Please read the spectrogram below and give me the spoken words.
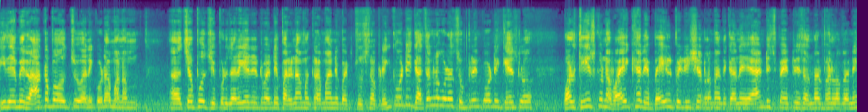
ఇదేమీ రాకపోవచ్చు అని కూడా మనం చెప్పొచ్చు. ఇప్పుడు జరిగేటటువంటి పరిణామ క్రమాన్ని బట్టి చూసినప్పుడు ఇంకోటి గతంలో కూడా సుప్రీంకోర్టు ఈ కేసులో వాళ్ళు తీసుకున్న వైఖరి బెయిల్ పిటిషన్ల మీద కానీ యాంటిసిపేటరీ సందర్భంలో కానీ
